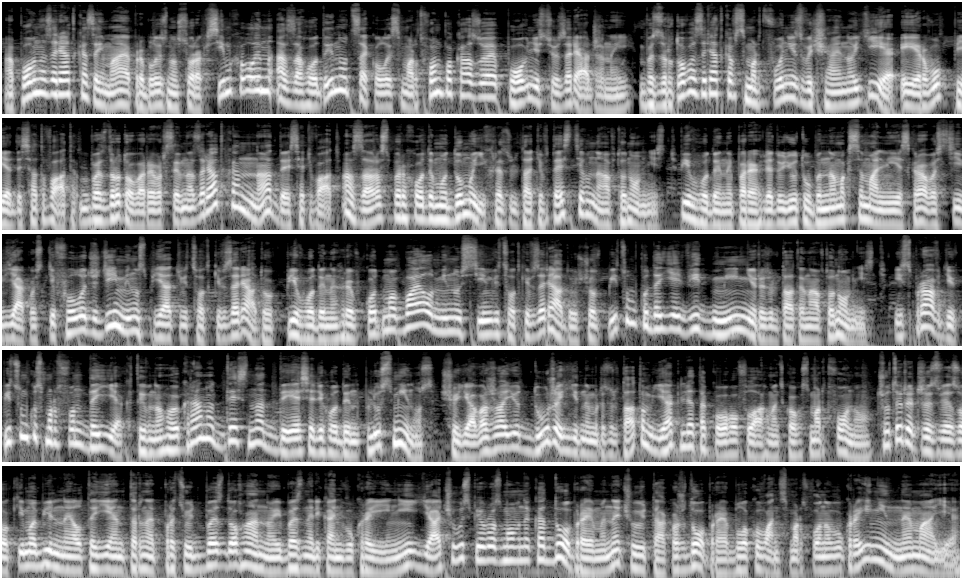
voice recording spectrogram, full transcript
А повна зарядка займає приблизно 47 хвилин, а за годину це коли смартфон показує повністю заряджений. Бездротова зарядка в смартфоні, звичайно, є AirVook 50 Вт, бездротова реверсивна зарядка на 10 Вт. А зараз переходимо до моїх результатів тестів на автономність. Півгодини перегляду YouTube на максимальній яскравості в якості Full HD мінус 5% заряду, півгодини гри в код Mobile мінус 7% заряду, що в підсумку дає відмінні результати на автономність. І справді, в підсумку смартфон дає активного екрану десь на на 10 годин плюс-мінус, що я вважаю дуже гідним результатом як для такого флагманського смартфону. 4G зв'язок і мобільний LTE інтернет працюють бездоганно і без нарікань в Україні. Я чую співрозмовника добре, і мене чують також добре. Блокувань смартфона в Україні немає.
